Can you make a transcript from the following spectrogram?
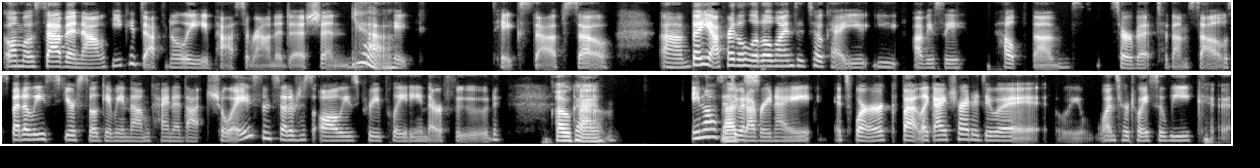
almost seven now, he could definitely pass around a dish and yeah. take take stuff. So um, but yeah, for the little ones, it's okay. You you obviously help them serve it to themselves, but at least you're still giving them kind of that choice instead of just always pre-plating their food. Okay. Um, you don't have to That's... do it every night. It's work, but like I try to do it once or twice a week.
